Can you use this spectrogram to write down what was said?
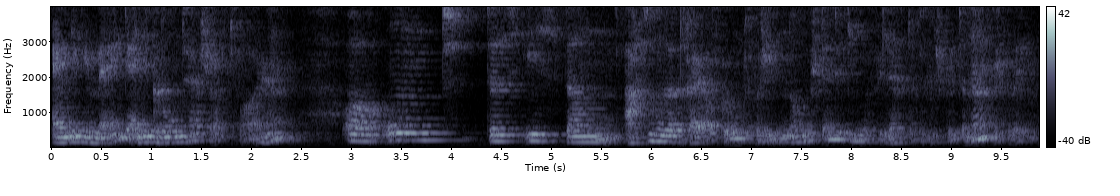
Eine Gemeinde, eine Grundherrschaft vor allem. Äh, Und das ist dann 1803 aufgrund verschiedener Umstände, die wir vielleicht ein bisschen später noch besprechen,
